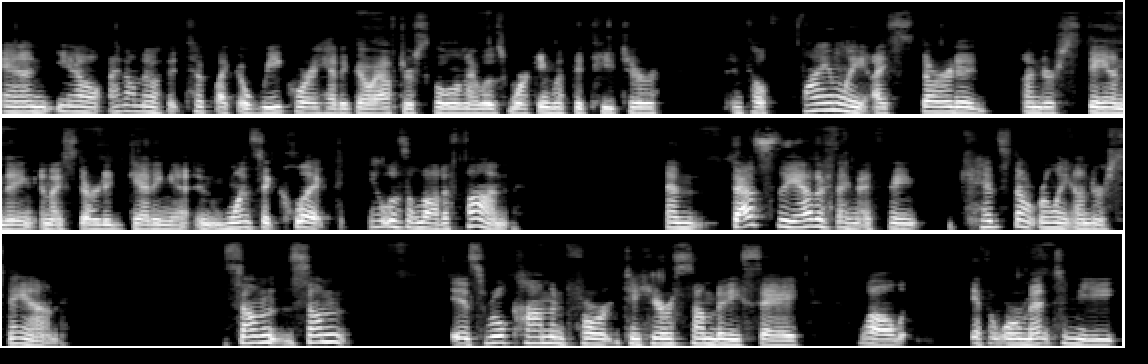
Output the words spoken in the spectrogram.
And you know, I don't know if it took like a week where I had to go after school and I was working with the teacher until finally I started understanding and I started getting it. And once it clicked, it was a lot of fun. And that's the other thing I think kids don't really understand. Some, some, it's real common for, to hear somebody say, well, if it were meant to me,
